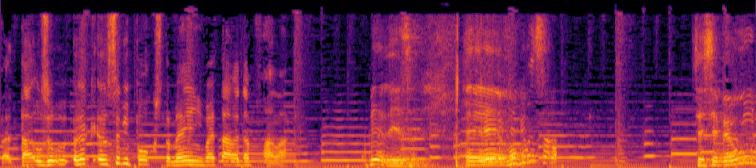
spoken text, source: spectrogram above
tá, tá- os- eu, eu recebi poucos também, vai, tá, vai dar pra falar. Beleza. É, eu vou começar. Você recebeu um?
